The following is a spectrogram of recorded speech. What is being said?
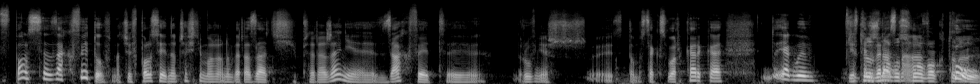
w Polsce zachwytów. Znaczy w Polsce jednocześnie można wyrażać przerażenie, zachwyt, y, również y, tą seksworkerkę. No jakby jest to znowu słowo, które- kół.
